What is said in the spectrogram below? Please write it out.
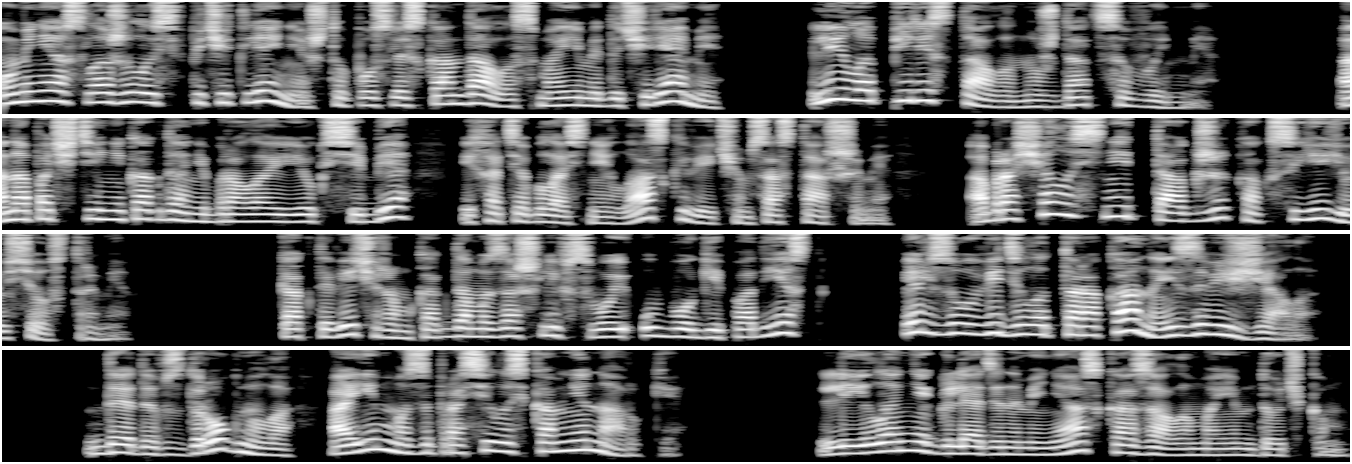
У меня сложилось впечатление, что после скандала с моими дочерями Лила перестала нуждаться в Имме. Она почти никогда не брала ее к себе, и хотя была с ней ласковее, чем со старшими, обращалась с ней так же, как с ее сестрами. Как-то вечером, когда мы зашли в свой убогий подъезд, Эльза увидела таракана и завизжала. Деда вздрогнула, а Имма запросилась ко мне на руки. Лила, не глядя на меня, сказала моим дочкам.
